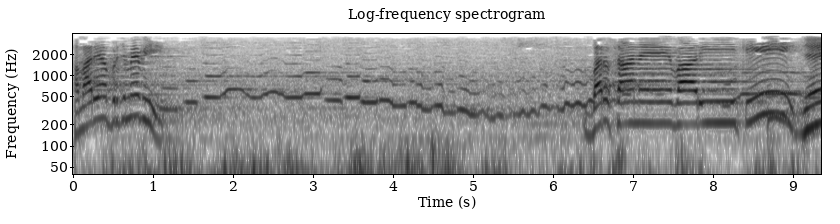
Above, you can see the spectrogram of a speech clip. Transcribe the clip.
हमारे यहाँ ब्रज में भी बरसाने वारी की जय।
